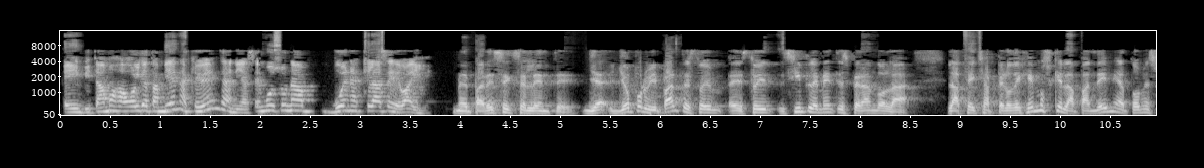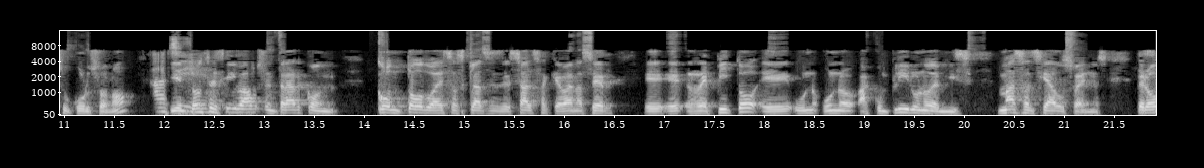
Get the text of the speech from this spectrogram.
e invitamos a Olga también a que vengan y hacemos una buena clase de baile. Me parece excelente. Ya, yo por mi parte estoy, estoy simplemente esperando la, la fecha, pero dejemos que la pandemia tome su curso, ¿no? y entonces sí vamos a entrar con, con todo a esas clases de salsa que van a ser, eh, eh, repito, eh, uno, a cumplir uno de mis más ansiados sueños. Pero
